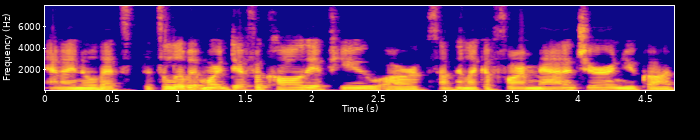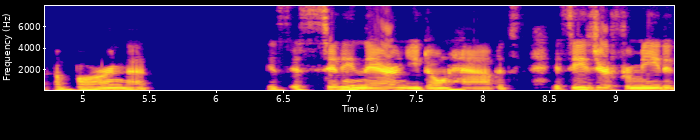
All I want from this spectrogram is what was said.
and I know that's that's a little bit more difficult if you are something like a farm manager and you've got a barn that is, is sitting there and you don't have it's it's easier for me to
